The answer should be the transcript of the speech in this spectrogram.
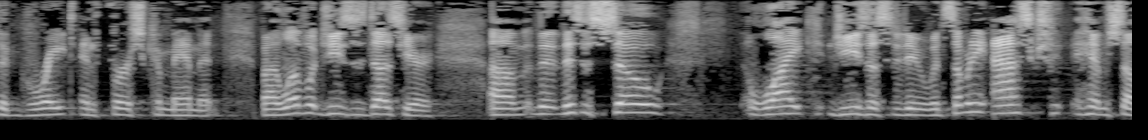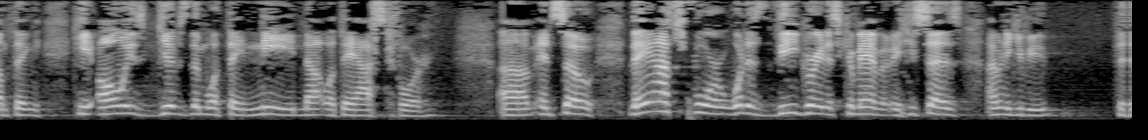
the great and first commandment. But I love what Jesus does here. Um, th- this is so like Jesus to do. When somebody asks him something, he always gives them what they need, not what they asked for. Um, and so they ask for what is the greatest commandment. He says, I'm going to give you the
